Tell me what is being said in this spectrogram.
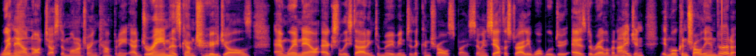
we're now not just a monitoring company. Our dream has come true, Giles, and we're now actually starting to move into the control space. So in South Australia, what we'll do as the relevant agent is we'll control the inverter,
